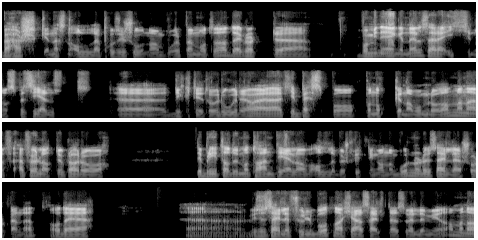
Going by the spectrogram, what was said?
beherske nesten alle posisjoner om bord. Det er klart, uh, For min egen del så er jeg ikke noe spesielt uh, dyktig til å rore. og Jeg er ikke best på, på noen av områdene, men jeg, jeg, føler at du klarer å Det blir til at du må ta en del av alle beslutningene om bord når du seiler short-ended. og det uh, hvis du seiler full båt, nå har ikke jeg seilt det så veldig mye, da, men da,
